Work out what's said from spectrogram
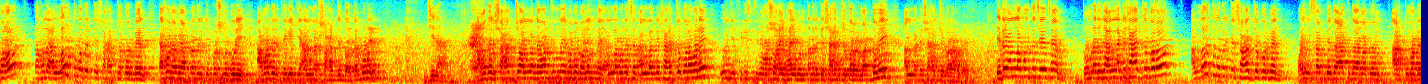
করো, তাহলে আল্লাহও তোমাদেরকে সাহায্য করবেন। এখন আমি আপনাদেরকে প্রশ্ন করি, আমাদের থেকে কি আল্লাহর সাহায্যের দরকার পড়ে? জি না। আমাদের সাহায্য আল্লাহ নেওয়ার জন্য এভাবে বলেন নাই। আল্লাহ বলেছেন, আল্লাহকে সাহায্য করা মানে ওই যে ফিলিস্তিনি অসহায় ভাই বোন, তাদেরকে সাহায্য করার মাধ্যমেই আল্লাহকে সাহায্য করা হবে। এটাই আল্লাহ বলতে চেয়েছেন, তোমরা যদি আল্লাহকে সাহায্য করো, আল্লাহও তোমাদেরকে সাহায্য করবেন। ওয়ায়ু সাব্বেত আকদামাকুম, আর তোমাদের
